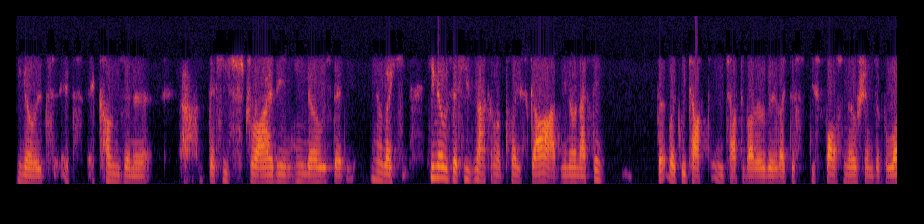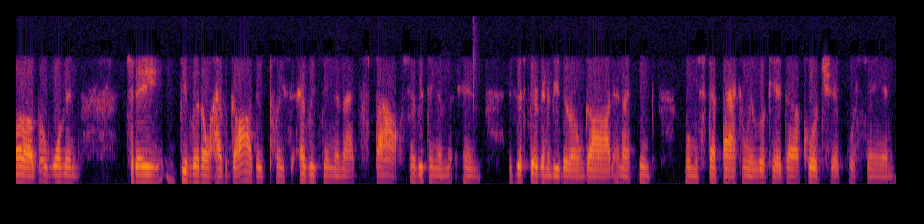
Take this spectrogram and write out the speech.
you know, it's it's it comes in a uh, that he's striving. He knows that you know, like he, knows that he's not going to replace God. You know, and I think that like we talked we talked about earlier, like this, these false notions of love. A woman today, people that don't have God, they place everything in that spouse, everything in, in as if they're going to be their own God. And I think when we step back and we look at uh, courtship, we're saying,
